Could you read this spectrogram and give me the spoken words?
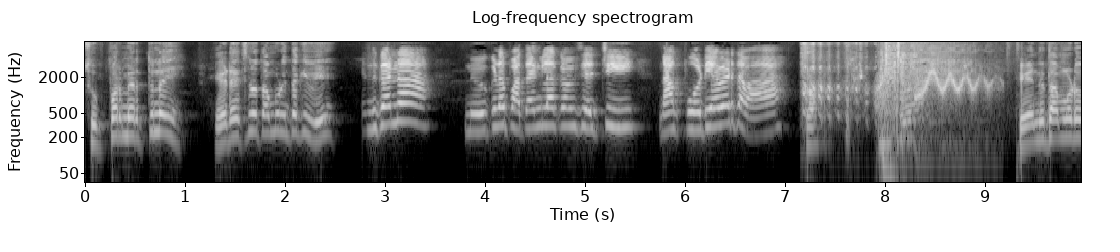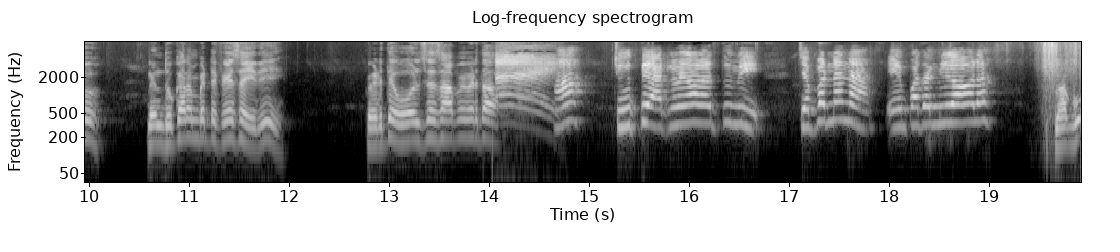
సూపర్ మెరుతున్నాయి. ఏడొచ్చినావు తమ్ముడు ఇంతకి ఇవి? ఎందుకన్నా? నువ్వు కూడా పతంగి లెక్కను తెచ్చి నాకు పోటీగా పెడతావా? ఏంది తమ్ముడు? నేను దుకాణం పెట్టే ఫేస్ ఇది? పెడితే హోల్సేల్ షాపే పెడతా. ఆ, చూస్తే అట్లనే కావస్తుంది చెప్పండి అన్న ఏం పతంగులు కావాలా? నాకు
